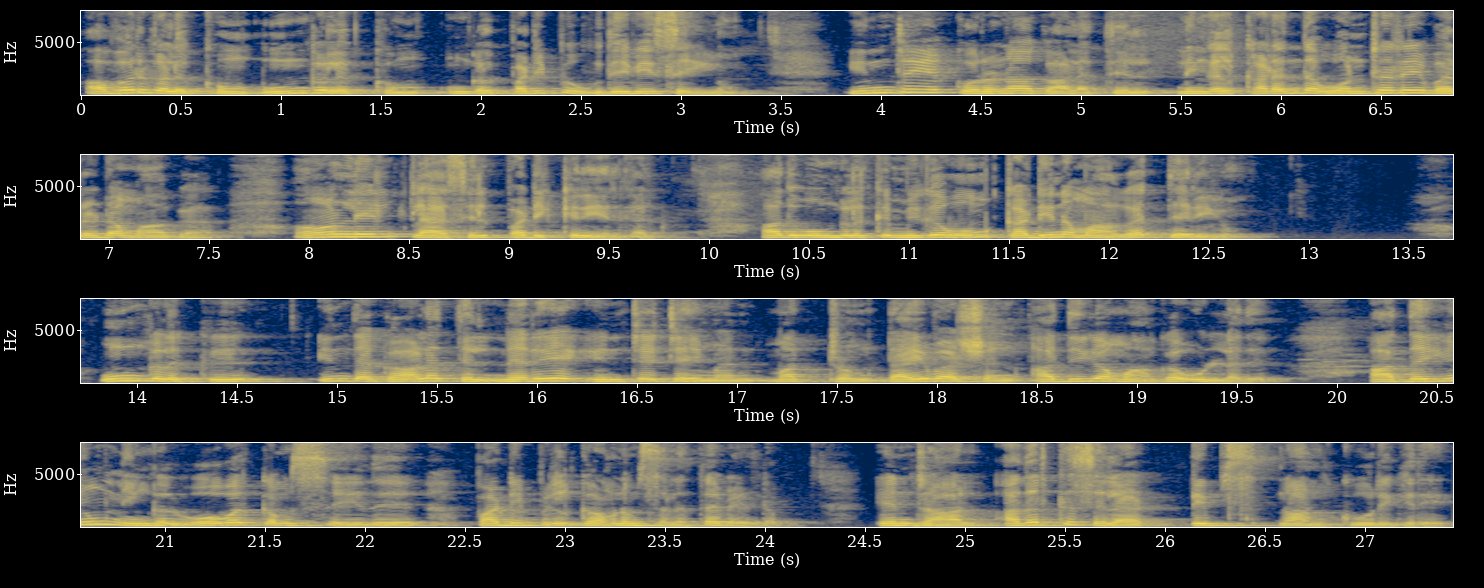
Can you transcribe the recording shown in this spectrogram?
அவர்களுக்கும் உங்களுக்கும் உங்கள் படிப்பு உதவி செய்யும். இன்றைய கொரோனா காலத்தில் நீங்கள் கடந்த ஒன்றரை வருடமாக ஆன்லைன் கிளாஸில் படிக்கிறீர்கள். அது உங்களுக்கு மிகவும் கடினமாக தெரியும். உங்களுக்கு இந்த காலத்தில் நிறைய என்டர்டெயின்மெண்ட் மற்றும் டைவர்ஷன் அதிகமாக உள்ளது. அதையும் நீங்கள் ஓவர் கம் செய்து படிப்பில் கவனம் செலுத்த வேண்டும். என்றால் அதற்கு சில டிப்ஸ் நான் கூறுகிறேன்.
